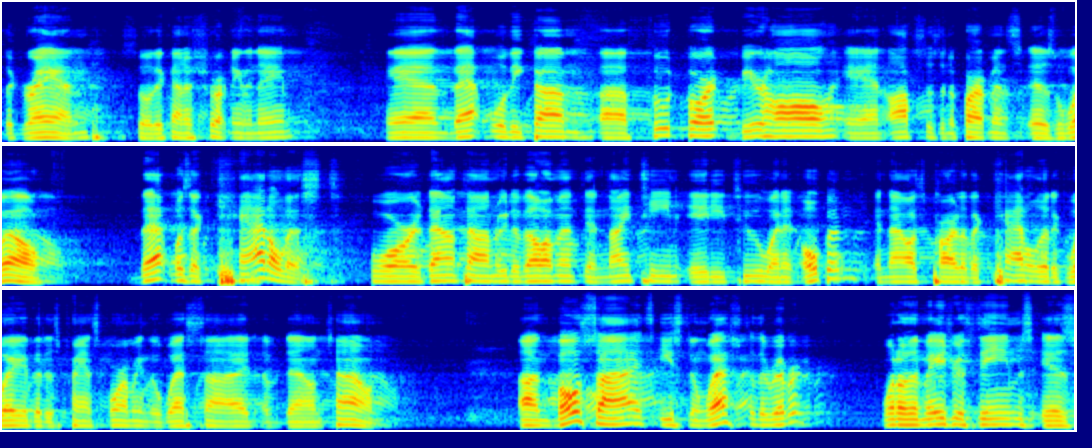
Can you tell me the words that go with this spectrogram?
the Grand, so they're kind of shortening the name. And that will become a food court, beer hall, and offices and apartments as well. That was a catalyst for downtown redevelopment in 1982 when it opened, and now it's part of a catalytic wave that is transforming the west side of downtown. On both sides, east and west of the river, one of the major themes is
